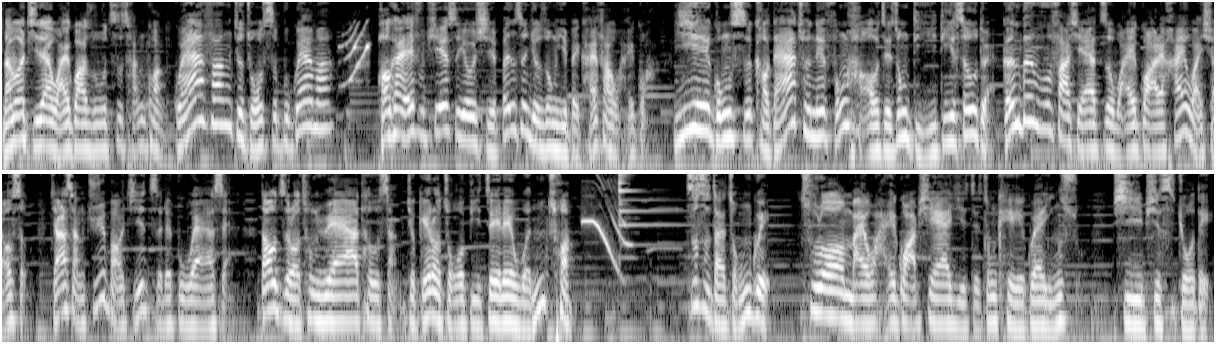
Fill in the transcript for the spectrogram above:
那么，既然外挂如此猖狂，官方就坐视不管吗？抛开 FPS 游戏本身就容易被开发外挂，一业公司靠单纯的封号这种地底手段，根本无法限制外挂的海外销售。加上举报机制的不完善，导致了从源头上就给了作弊者的温床。只是在中国，除了卖外挂便宜这种客观因素，皮皮是觉得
